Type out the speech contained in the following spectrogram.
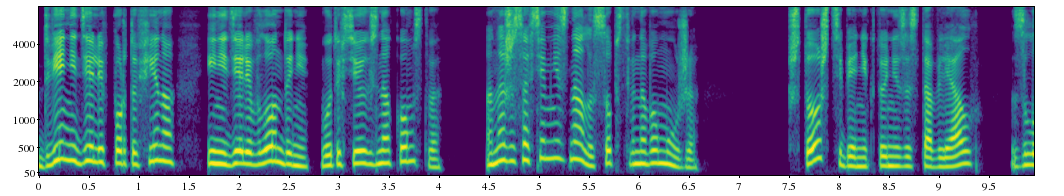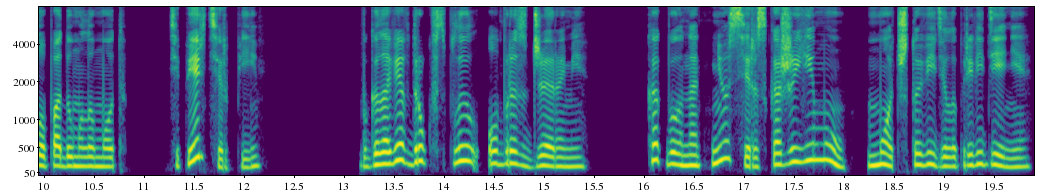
Две недели в Портофино и недели в Лондоне, вот и все их знакомство. Она же совсем не знала собственного мужа. «Что ж, тебя никто не заставлял», — зло подумала Мот. «Теперь терпи». В голове вдруг всплыл образ Джереми. Как бы он отнесся, расскажи ему, Мот, что видела привидение.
